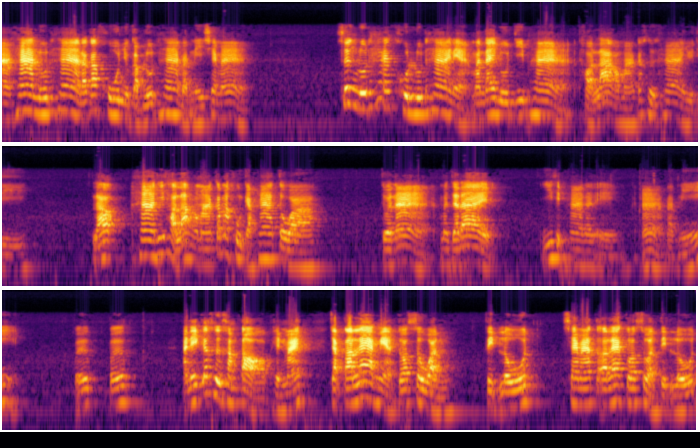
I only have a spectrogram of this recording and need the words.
อะห้ารูทห้าแล้วก็คูณอยู่กับรูทห้าแบบนี้ใช่ไหมซึ่งรูทห้าคูณรูทห้าเนี่ย มันได้รูทยี่ห้าถอดรากออกมาก็คือห้าอยู่ดี แล้วห้าที่ถอดรากออกมาก็มาคูณกับห้าตัว ตัวหน้ามันจะได้ยี่สิบห้านั่นเอง อ่า แบบนี้ปึ๊บปึ๊บอันนี้ก็คือคำตอบเห็นไหม จากตอนแรกเนี่ยตัวส่วนติดรูทใช่ไหมตอนแรกตัวส่วนติดรูท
